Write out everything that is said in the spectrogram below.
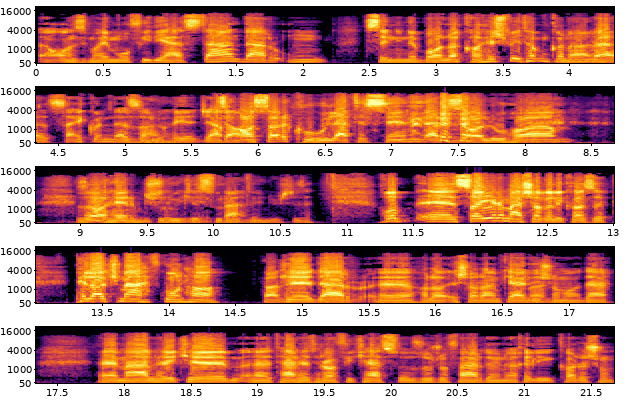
آنزیم های مفیدی هستن در اون سنین بالا کاهش پیدا می‌کنن و سعی کنید از زالوهای جوان. آثار کهولت سن در زالوها هم ظاهر میشه شروع که صورت اینجور چیزه خب سایر مشاغل کاذب. پلاک محو کن ها بله. که در حالا اشاره هم کردی بله. شما در محل هایی که طرح ترافیک هست و زوج و فرد و اینا خیلی کارشون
